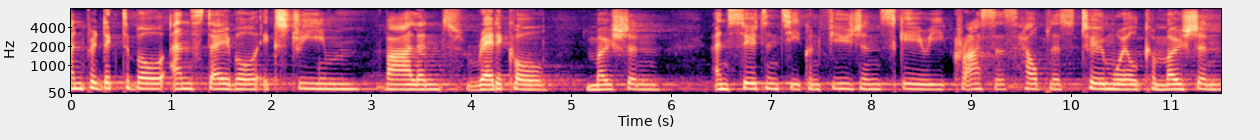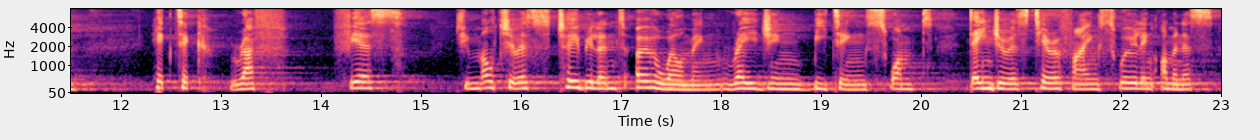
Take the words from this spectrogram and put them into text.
Unpredictable, unstable, extreme, violent, radical, motion, uncertainty, confusion, scary, crisis, helpless, turmoil, commotion, hectic, rough, fierce, tumultuous, turbulent, overwhelming, raging, beating, swamped, dangerous, terrifying, swirling, ominous,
